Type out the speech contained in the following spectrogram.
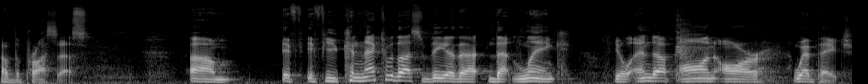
of the process. Um, if, if you connect with us via that, that link, you'll end up on our webpage.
